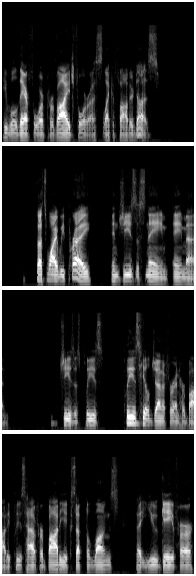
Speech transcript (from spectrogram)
he will therefore provide for us like a father does. That's why we pray in Jesus' name, amen. Jesus, please, please heal Jennifer and her body. Please have her body accept the lungs that you gave her.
